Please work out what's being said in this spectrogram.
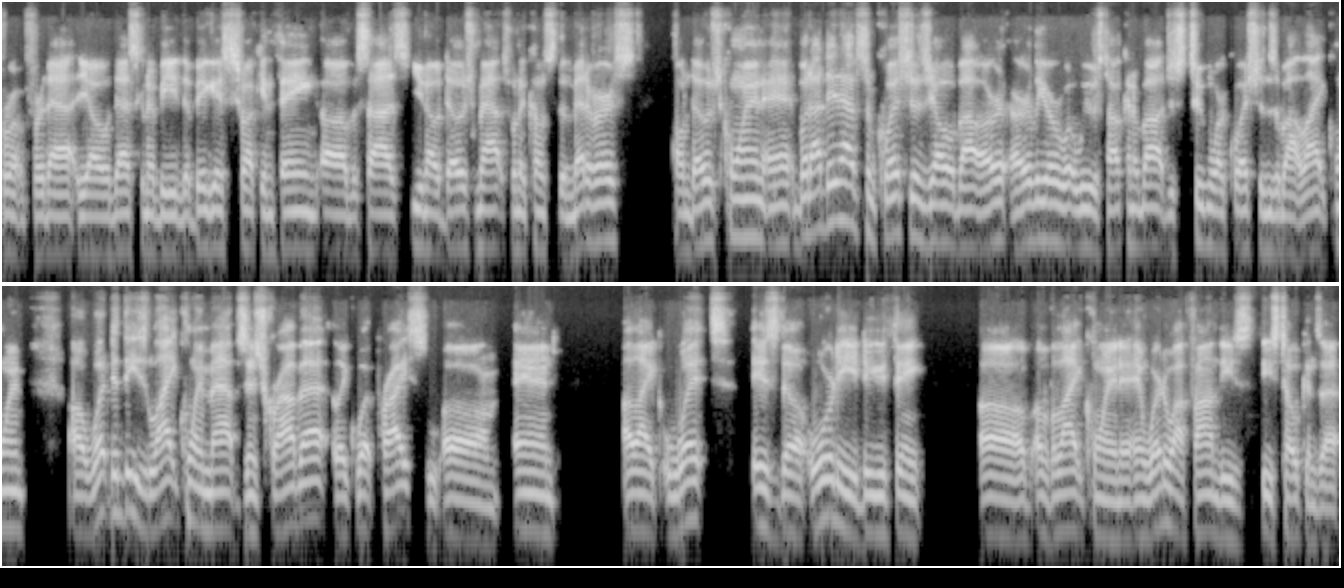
for for that. Yo, that's gonna be the biggest fucking thing uh, besides you know Doge maps when it comes to the metaverse on Dogecoin. And but I did have some questions, yo, about er- earlier what we was talking about. Just two more questions about Litecoin. Uh, what did these Litecoin maps inscribe at? Like what price? Um, and uh, like what is the order? Do you think uh, of Litecoin, and where do I find these these tokens at?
